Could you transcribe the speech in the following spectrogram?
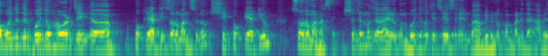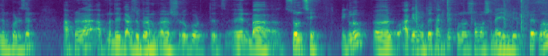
অবৈধদের বৈধ হওয়ার যে প্রক্রিয়াটি চলমান ছিল, সেই প্রক্রিয়াটিও চলমান আছে। সেজন্য যারা এরকম বৈধ হতে চেয়েছিলেন বা বিভিন্ন কোম্পানিতে আবেদন করেছেন, আপনারা আপনাদের কার্যক্রম শুরু করতেছেন বা চলছে। এগুলো আগের মতোই থাকবে, কোনো সমস্যা নাই। এই বিষয়ে কোনো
